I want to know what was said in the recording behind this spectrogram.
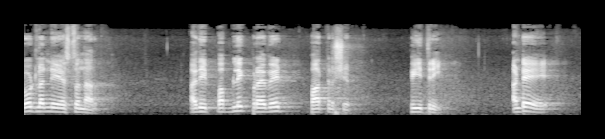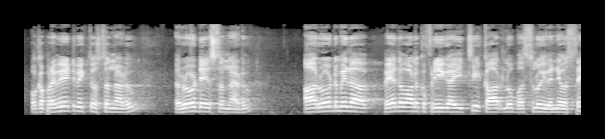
రోడ్లన్నీ వేస్తున్నారు. అది public private partnership P three అంటే ఒక ప్రైవేట్ వ్యక్తి వస్తున్నాడు రోడ్డు వేస్తున్నాడు. ఆ రోడ్డు మీద పేదవాళ్ళకు ఫ్రీగా ఇచ్చి కార్లు బస్సులు ఇవన్నీ వస్తే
